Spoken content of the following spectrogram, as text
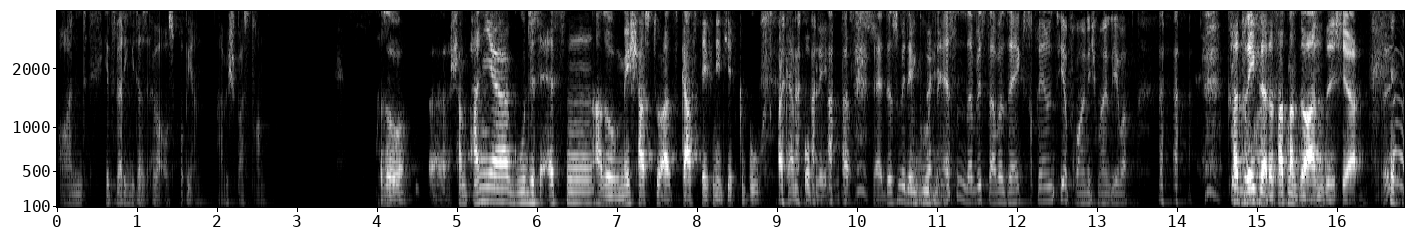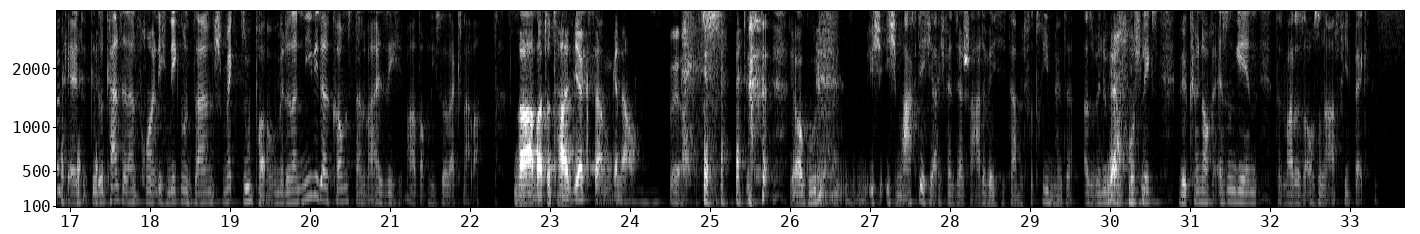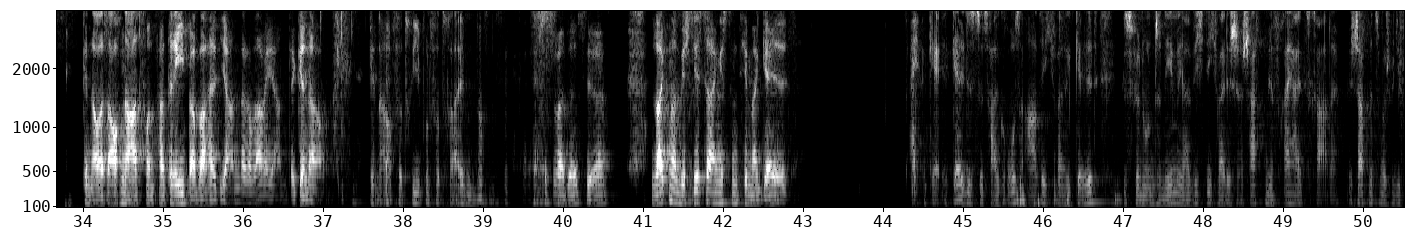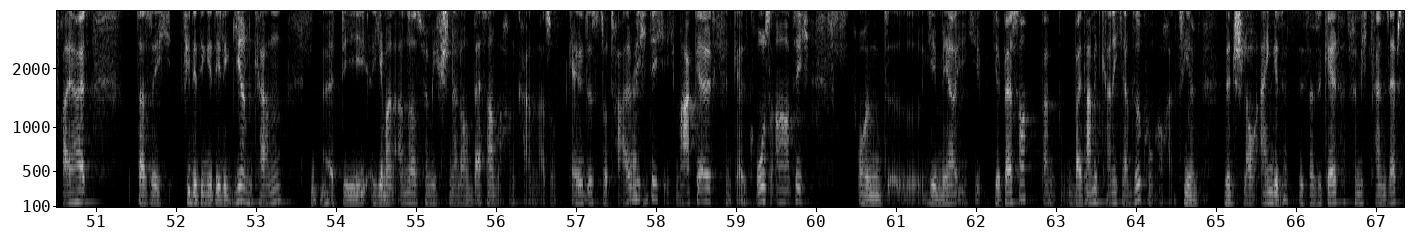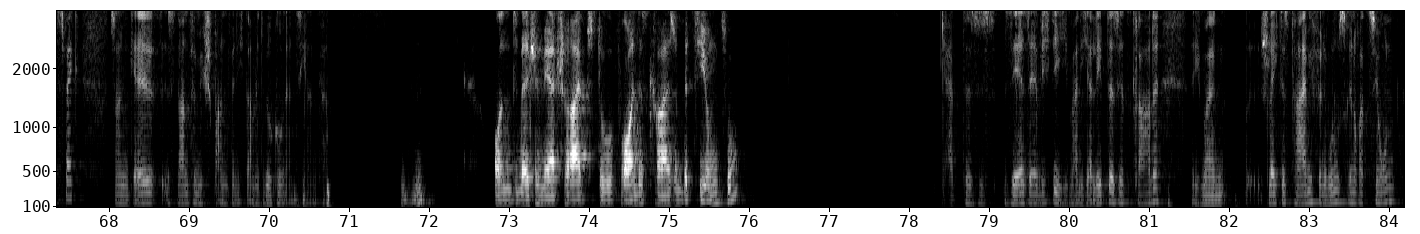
Und jetzt werde ich mich das selber ausprobieren. Da habe ich Spaß dran. Also, äh, Champagner, gutes Essen, also mich hast du als Gast definitiv gebucht, war kein Problem. Das, ja, das mit dem guten Essen, da bist du aber sehr experimentierfreundlich, mein Lieber. Vertriebler, das hat man so an sich, ja. Ja, okay, du, du, kannst ja dann freundlich nicken und sagen, schmeckt super. Und wenn du dann nie wieder kommst, dann weiß ich, war doch nicht so der Knaller. War aber total wirksam, genau. Ja, ja gut, ich, ich mag dich ja. Ich fände es ja schade, wenn ich dich damit vertrieben hätte. Also wenn du mir ja. vorschlägst, wir können auch essen gehen, dann war das auch so eine Art Feedback. Genau, ist auch eine Art von Vertrieb, aber halt die andere Variante, genau. Genau, Vertrieb und Vertreiben. Ne? Das war das, ja. Sag mal, wie stehst du eigentlich zum Thema Geld? Geld ist total großartig, weil Geld ist für ein Unternehmen ja wichtig, weil es erschafft mir Freiheitsgrade. Es schafft mir zum Beispiel die Freiheit, dass ich viele Dinge delegieren kann, mhm. Äh, die jemand anderes für mich schneller und besser machen kann. Also Geld ist total mhm. wichtig. Ich mag Geld, ich finde Geld großartig. Und äh, je mehr, je, je besser, dann, weil damit kann ich ja Wirkung auch erzielen, wenn es schlau eingesetzt ist. Also Geld hat für mich keinen Selbstzweck, sondern Geld ist dann für mich spannend, wenn ich damit Wirkung erzielen kann. Mhm. Und welchen Wert schreibst du Freundeskreis und Beziehungen zu? Ja, das ist sehr, sehr wichtig. Ich meine, ich erlebe das jetzt gerade. Ich meine, schlechtes Timing für eine Wohnungsrenovation.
